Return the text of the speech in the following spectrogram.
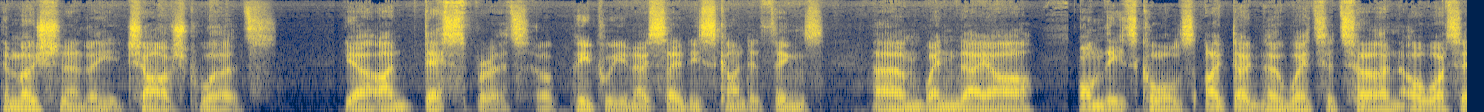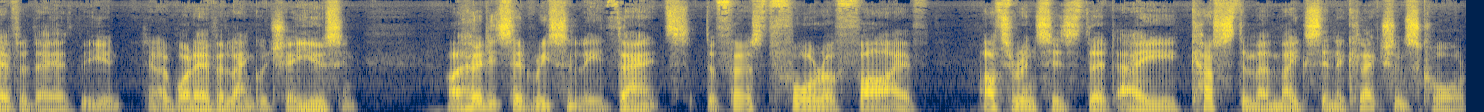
emotionally charged words. Yeah, I'm desperate, or people, you know, say these kind of things um, when they are on these calls. I don't know where to turn, or whatever they're, you know, whatever language they're using. I heard it said recently that the first four of five utterances that a customer makes in a collections call,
